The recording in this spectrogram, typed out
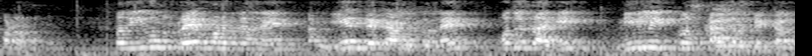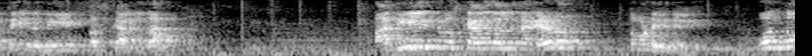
ಮಾಡೋಣ. ಅದು ಈ ಒಂದು ಪ್ರಯೋಗ ಮಾಡಬೇಕಂದ್ರೆ ನಮ್ಗೆ ಏನ್ ಬೇಕಾಗುತ್ತಂದ್ರೆ ಮೊದಲಾಗಿ ನೀಲಿ ಪ್ಲಸ್ ಕಾಗದ ಬೇಕಾಗುತ್ತೆ. ಇದು ನೀಲಿ ಪ್ಲಸ್ ಕಾಗದ ಆ ನೀಲಿ ಕಾಗದಲ್ಲಿ ನಾವು ಎರಡು ತಗೊಂಡಿದ್ದೀನಿ ಒಂದು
